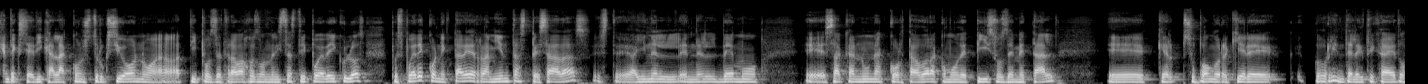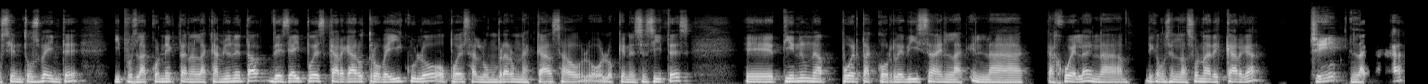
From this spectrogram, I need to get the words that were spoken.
gente que se dedica a la construcción o a, tipos de trabajos donde necesita este tipo de vehículos, pues puede conectar herramientas pesadas. Este, ahí en el, en el demo eh, sacan una cortadora como de pisos de metal. Eh, que supongo requiere corriente eléctrica de 220 y pues la conectan a la camioneta. Desde ahí puedes cargar otro vehículo o puedes alumbrar una casa o, lo que necesites. Eh, tiene una puerta corrediza en la, en la cajuela, en la, digamos, en la zona de carga Sí. En la caja.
